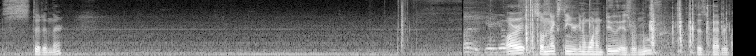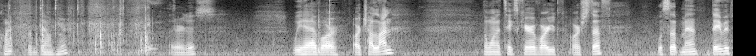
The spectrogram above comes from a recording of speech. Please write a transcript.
stood in there. Alright, so next thing you're gonna wanna do is remove this battery clamp from down here. There it is. We have our, our chalan, the one that takes care of our, our stuff. What's up, man? David,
